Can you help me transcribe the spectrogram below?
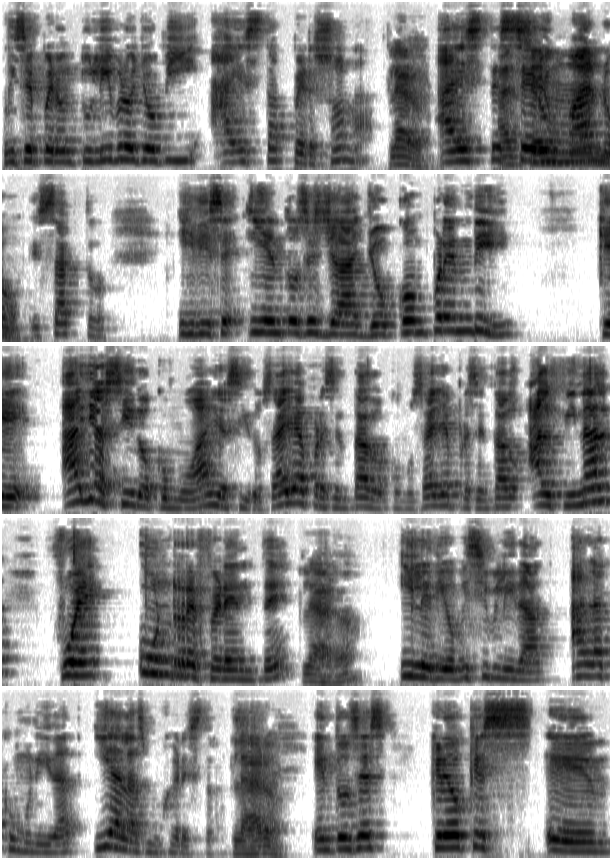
dice, pero en tu libro yo vi a esta persona, Claro. a este ser, ser humano. humano. Exacto. Y dice, y entonces ya yo comprendí que haya sido como haya sido, se haya presentado como se haya presentado, al final fue un referente Claro. y le dio visibilidad a la comunidad y a las mujeres trans. Claro. Entonces, creo que es, eh,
